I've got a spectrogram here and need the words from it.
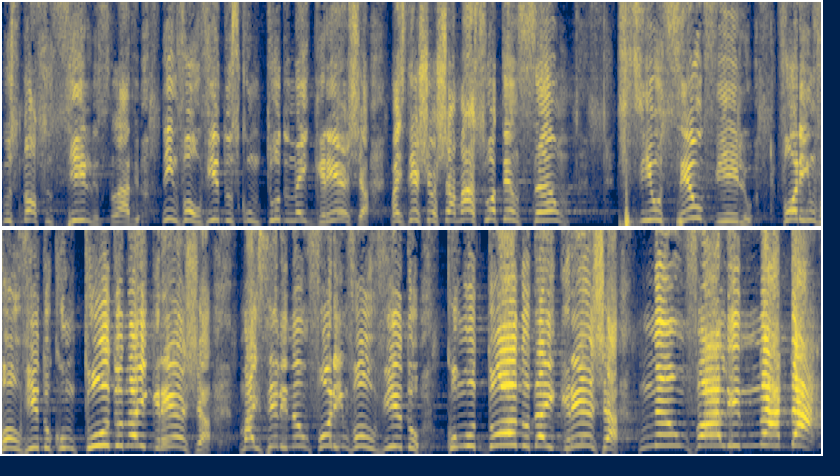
os nossos filhos, Flávio, envolvidos com tudo na igreja, mas deixa eu chamar a sua atenção se o seu filho for envolvido com tudo na igreja, mas ele não for envolvido com o dono da igreja, não vale nada.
